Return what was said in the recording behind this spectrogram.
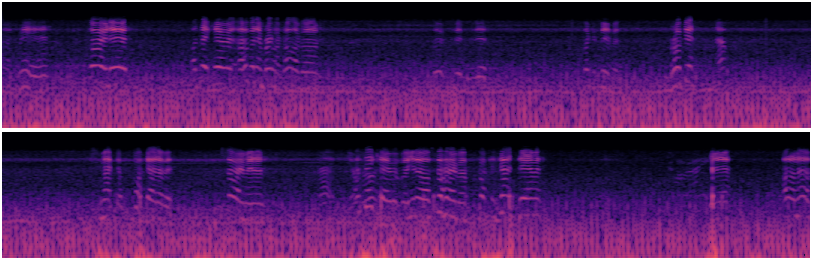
Fuck me, man. Sorry, dude. I'll take care of it. I hope I didn't break my collarbone. Look, see if it is. Look and see if it's broken. Nope. Smack the fuck out of it. Sorry, man. You I'll take care of it, but you know, I'm sorry, but fucking goddamn it. Yeah. I don't know.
